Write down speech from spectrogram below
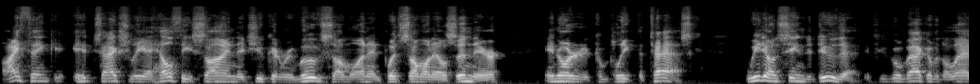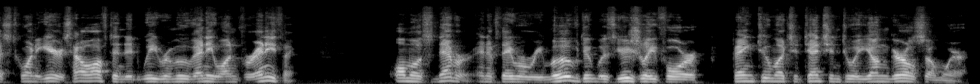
I think it's actually a healthy sign that you can remove someone and put someone else in there in order to complete the task. We don't seem to do that. If you go back over the last 20 years, how often did we remove anyone for anything? Almost never. And if they were removed, it was usually for paying too much attention to a young girl somewhere.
